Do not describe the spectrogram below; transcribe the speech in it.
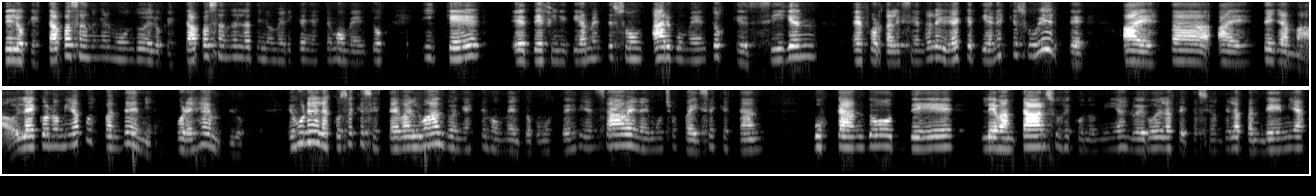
de lo que está pasando en el mundo, de lo que está pasando en Latinoamérica en este momento y que eh, definitivamente son argumentos que siguen eh, fortaleciendo la idea de que tienes que subirte a, esta, a este llamado. La economía post-pandemia, por ejemplo, es una de las cosas que se está evaluando en este momento. Como ustedes bien saben, hay muchos países que están buscando de levantar sus economías luego de la afectación de la pandemia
